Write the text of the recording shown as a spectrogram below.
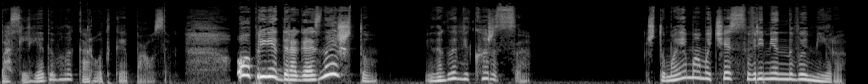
Последовала короткая пауза. «О, привет, дорогая, знаешь что? Иногда мне кажется, что моя мама часть современного мира,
